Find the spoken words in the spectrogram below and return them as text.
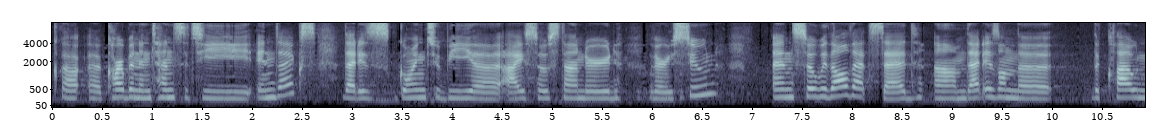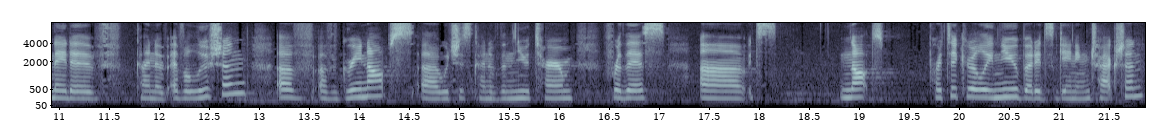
ca uh, carbon intensity index that is going to be a ISO standard very soon. And so with all that said, um, that is on the, the cloud native kind of evolution of, of GreenOps, uh, which is kind of the new term for this. Uh, it's not particularly new, but it's gaining traction.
